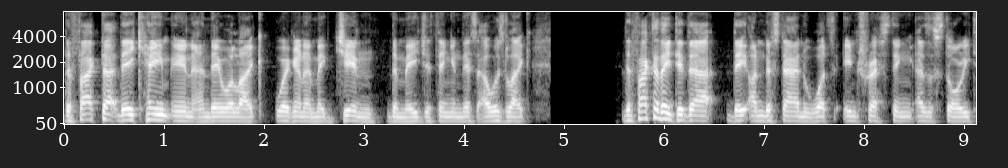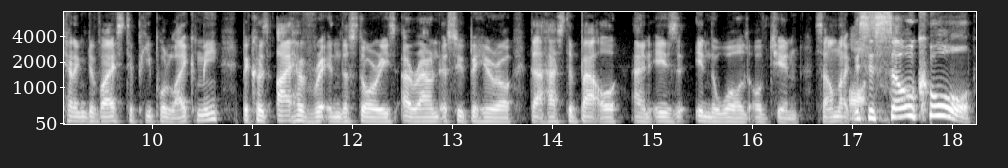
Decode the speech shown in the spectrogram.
the fact that they came in and they were like, "We're gonna make Jinn the major thing in this," I was like, the fact that they did that, they understand what's interesting as a storytelling device to people like me because I have written the stories around a superhero that has to battle and is in the world of Jinn. So I'm like, this is so cool.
